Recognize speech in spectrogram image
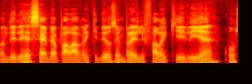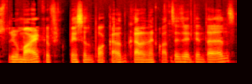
quando ele recebe a palavra que Deus vem para ele fala que ele ia construir uma arca. Eu fico pensando, pô, a cara do cara, né? 480 anos.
